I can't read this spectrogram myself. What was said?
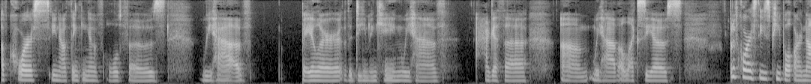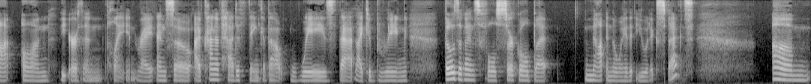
of course, you know, thinking of old foes, we have Baylor, the Demon King, we have Agatha, um, we have Alexios. But of course, these people are not on the earthen plane, right? And so I've kind of had to think about ways that I could bring those events full circle, but not in the way that you would expect. Um,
